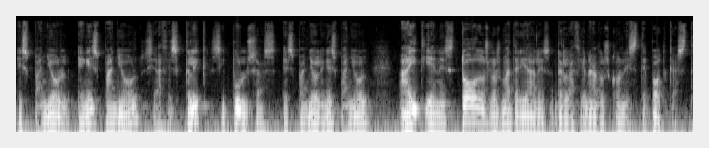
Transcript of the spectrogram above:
español en español, si haces clic, si pulsas español en español, ahí tienes todos los materiales relacionados con este podcast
